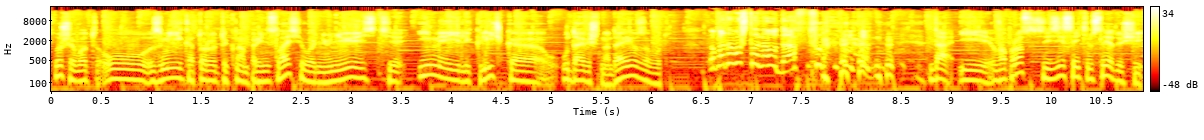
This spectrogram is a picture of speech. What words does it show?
Слушай, вот у змеи, которую ты к нам принесла сегодня, у нее есть имя или кличка Удавишна, да, ее зовут? Ну, потому что она удав. Да, и вопрос в связи с этим следующий.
